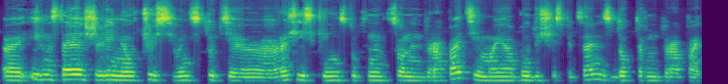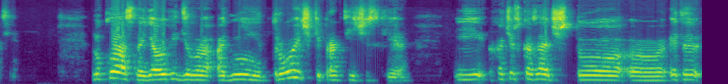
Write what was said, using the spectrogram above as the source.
и в настоящее время учусь в институте, Российский институт инновационной натуропатии, моя будущая специальность – доктор натуропатии. Ну, классно, я увидела одни троечки практически, и хочу сказать, что э, это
